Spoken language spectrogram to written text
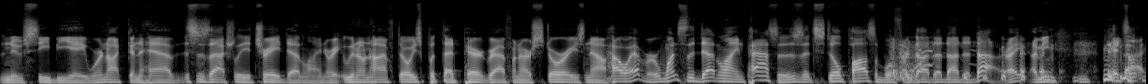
the new CBA. We're not going to have this is actually a trade deadline, right? We don't have to always put that paragraph in our stories now. However, once the deadline passes, it's still possible for da da da da da, right? I mean, it's not.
